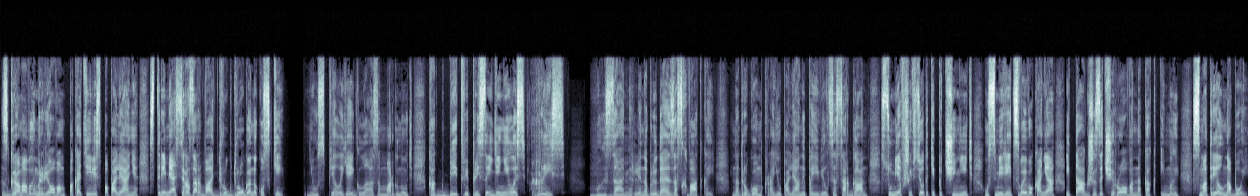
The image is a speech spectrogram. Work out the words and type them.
с громовым ревом покатились по поляне, стремясь разорвать друг друга на куски. Не успела я и глазом моргнуть, как к битве присоединилась рысь. Мы замерли, наблюдая за схваткой. На другом краю поляны появился сарган, сумевший все-таки подчинить, усмирить своего коня и так же зачарованно, как и мы, смотрел на бой.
